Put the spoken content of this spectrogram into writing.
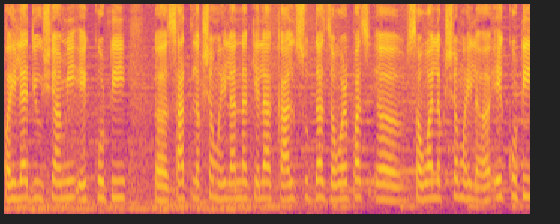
पहिल्या दिवशी आम्ही एक कोटी सात लक्ष महिलांना केला. कालसुद्धा जवळपास सव्वा लक्ष महिला एक कोटी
